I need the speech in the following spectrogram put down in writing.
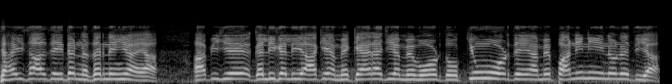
ढाई साल से इधर नज़र नहीं आया। अभी ये गली गली आके हमें कह रहा है जी हमें वोट दो क्यों वोट दें? हमें पानी नहीं इन्होंने दिया।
